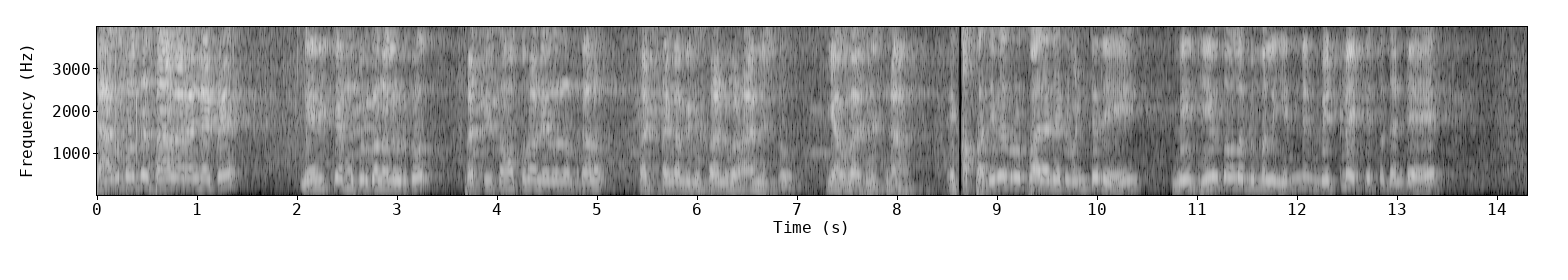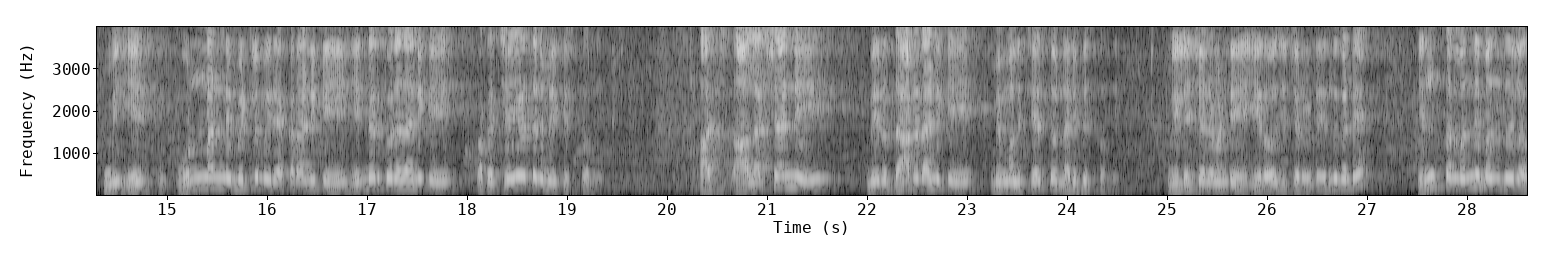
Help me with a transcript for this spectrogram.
లేకపోతే సాధారణంగా అయితే నేను ఇచ్చే ముగ్గురుకో నలుగురికో ప్రతి సంవత్సరం నేను ఉన్నంతకాలం ఖచ్చితంగా మీకు ఇస్తానని కూడా హామీ ఇస్తూ ఈ అవకాశం ఇచ్చిన ఆ పదివేల రూపాయలు అనేటువంటిది మీ జీవితంలో మిమ్మల్ని ఎన్ని మెట్లు ఎక్కిస్తుందంటే మీ ఉన్నన్ని మెట్లు మీరు ఎక్కడానికి ఎన్నేరుకునే దానికి ఒక చేయూతని మీకు ఇస్తుంది ఆ ఆ లక్ష్యాన్ని మీరు దాటడానికి మిమ్మల్ని చేత్తో నడిపిస్తుంది. వీళ్ళు ఇచ్చేటువంటి ఈరోజు ఇచ్చేటువంటి. ఎందుకంటే ఇంతమంది మందిలో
